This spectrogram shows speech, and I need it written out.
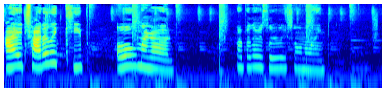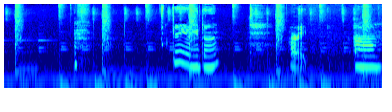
I try to like keep oh my god. My brother is literally so annoying. okay, are you done? Alright. Um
